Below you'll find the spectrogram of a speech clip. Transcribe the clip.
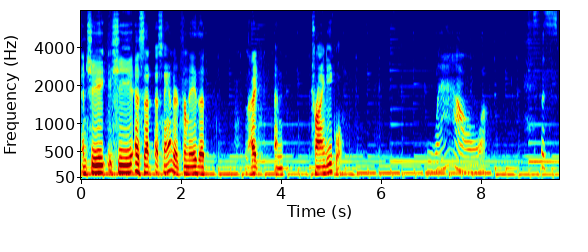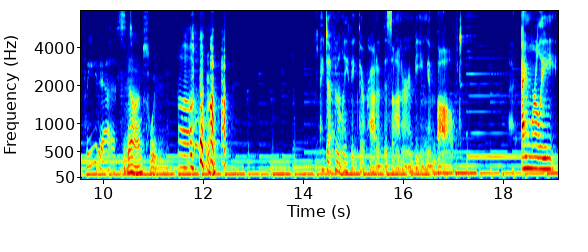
and she she has set a standard for me that I am trying to equal. Wow, that's the sweetest. Yeah, I'm sweet. Uh, I definitely think they're proud of this honor and being involved. I'm really,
